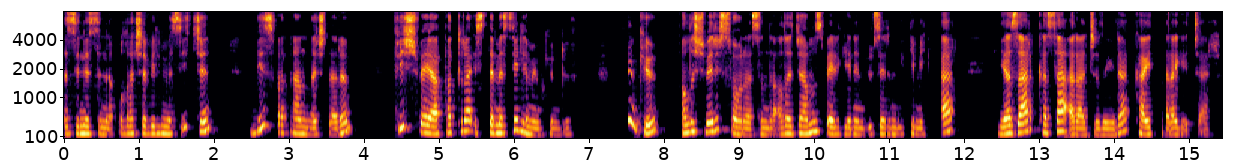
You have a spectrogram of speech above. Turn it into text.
hazinesine ulaşabilmesi için biz vatandaşların fiş veya fatura istemesiyle mümkündür. Çünkü alışveriş sonrasında alacağımız belgenin üzerindeki miktar yazar kasa aracılığıyla kayıtlara geçer.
